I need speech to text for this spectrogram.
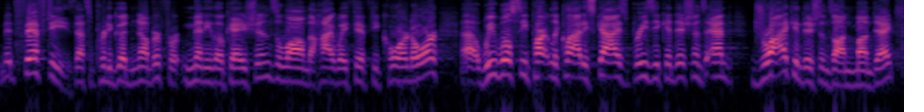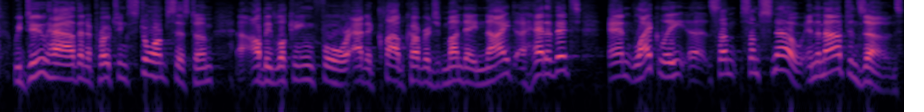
mid 50s. That's a pretty good number for many locations along the Highway 50 corridor. Uh, we will see partly cloudy skies, breezy conditions, and dry conditions on Monday. We do have an approaching storm system. Uh, I'll be looking for added cloud coverage Monday night ahead of it, and likely uh, some, some snow in the mountain zones.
